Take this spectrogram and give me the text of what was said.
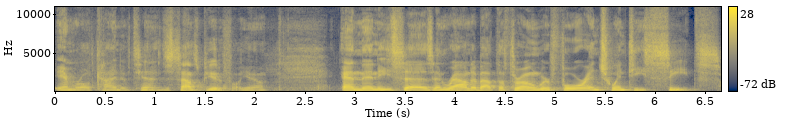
emerald kind of tint. It just sounds beautiful, you know. And then he says, And round about the throne were four and twenty seats.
